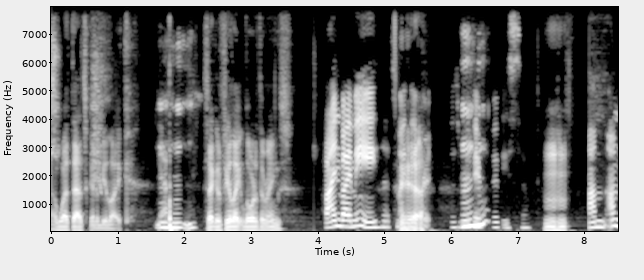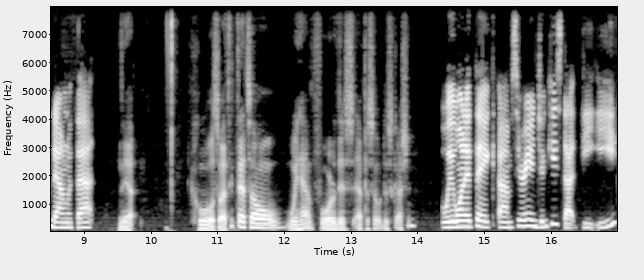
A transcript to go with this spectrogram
uh, what that's going to be like. Yeah. Mhm. Is that going to feel like Lord of the Rings? Fine by me. That's my Yeah. favorite. Those are my Mhm. favorite movies. So hmm I'm I'm down with that. Yeah. Cool. So I think that's all we have for this episode discussion. We want to thank um, SerienJunkies.de.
